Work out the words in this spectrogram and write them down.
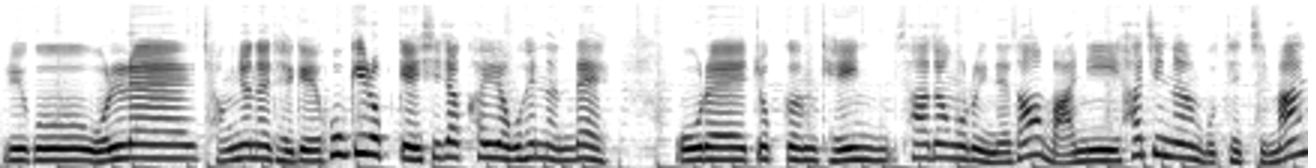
그리고 원래 작년에 되게 호기롭게 시작하려고 했는데 올해 조금 개인 사정으로 인해서 많이 하지는 못했지만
